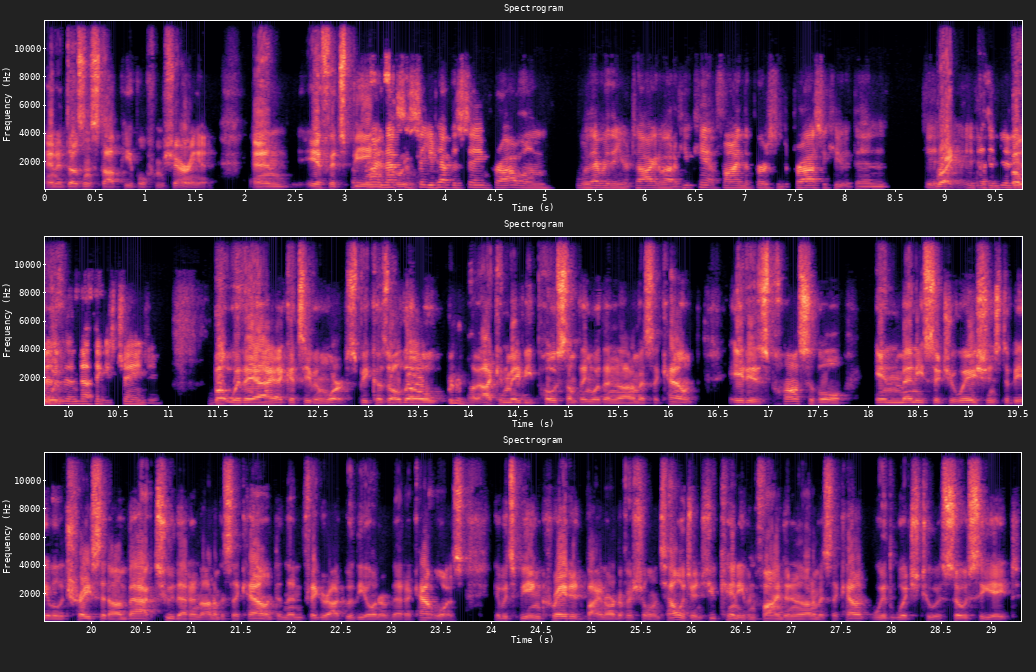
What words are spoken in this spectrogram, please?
and it doesn't stop people from sharing it. And if it's being, fine, that's the, you'd have the same problem with everything you're talking about. If you can't find the person to prosecute, then it, right, it doesn't. It doesn't with, nothing is changing. But with AI, it gets even worse because although I can maybe post something with an anonymous account, it is possible in many situations to be able to trace it on back to that anonymous account and then figure out who the owner of that account was. If it's being created by an artificial intelligence, you can't even find an anonymous account with which to associate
